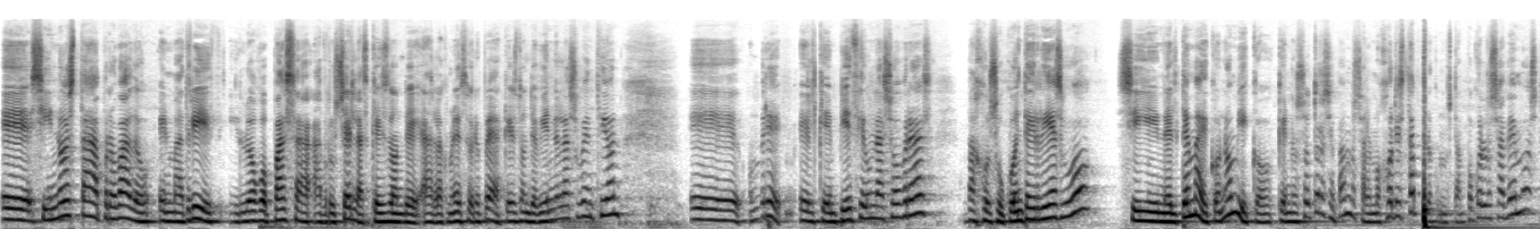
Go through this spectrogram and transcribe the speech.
eh, si no está aprobado en Madrid y luego pasa a Bruselas, que es donde, a la Comunidad Europea, que es donde viene la subvención, eh, hombre, el que empiece unas obras bajo su cuenta y riesgo, sin el tema económico, que nosotros sepamos, a lo mejor está, pero como tampoco lo sabemos,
